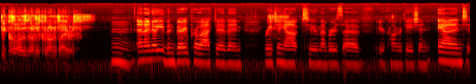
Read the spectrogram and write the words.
because of the coronavirus. Mm. And I know you've been very proactive in reaching out to members of your congregation and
